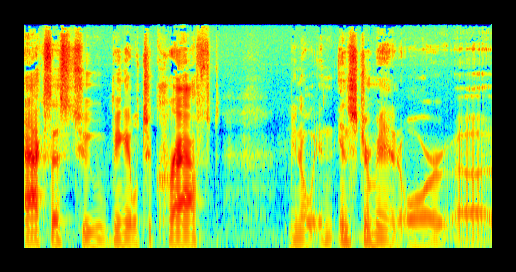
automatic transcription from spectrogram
access to being able to craft you know, an instrument or uh,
